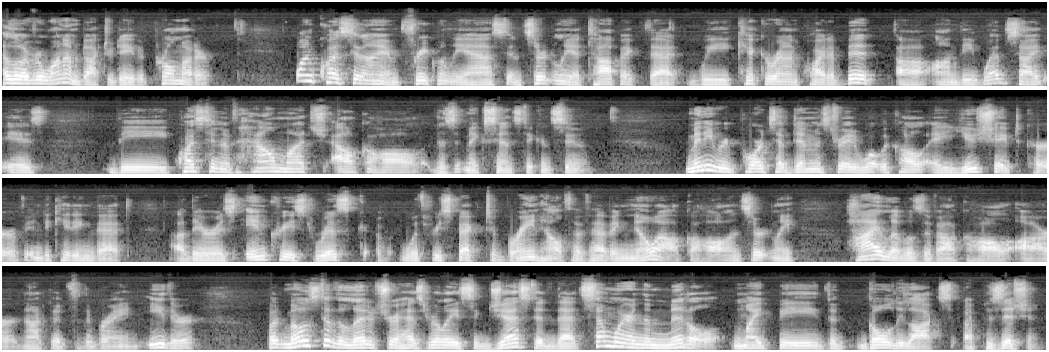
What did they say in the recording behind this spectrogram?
Hello everyone, I'm Dr. David Perlmutter. One question I am frequently asked, and certainly a topic that we kick around quite a bit uh, on the website, is the question of how much alcohol does it make sense to consume. Many reports have demonstrated what we call a U-shaped curve, indicating that uh, there is increased risk with respect to brain health of having no alcohol, and certainly high levels of alcohol are not good for the brain either. But most of the literature has really suggested that somewhere in the middle might be the Goldilocks uh, position.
